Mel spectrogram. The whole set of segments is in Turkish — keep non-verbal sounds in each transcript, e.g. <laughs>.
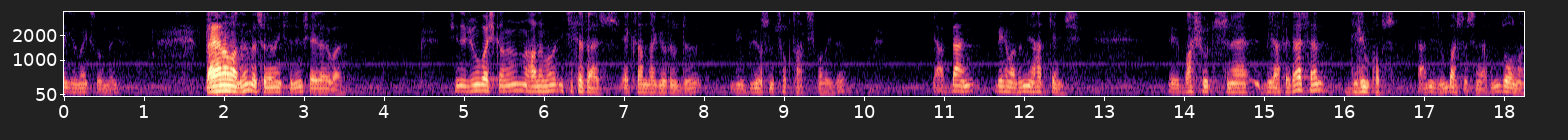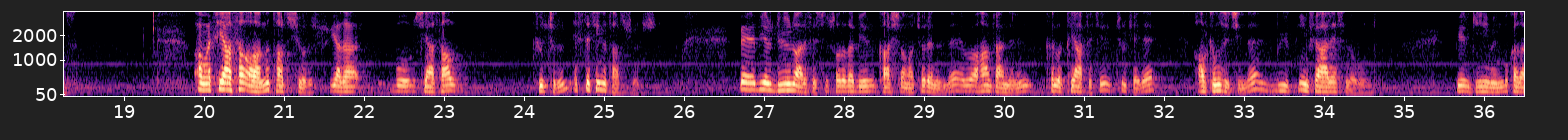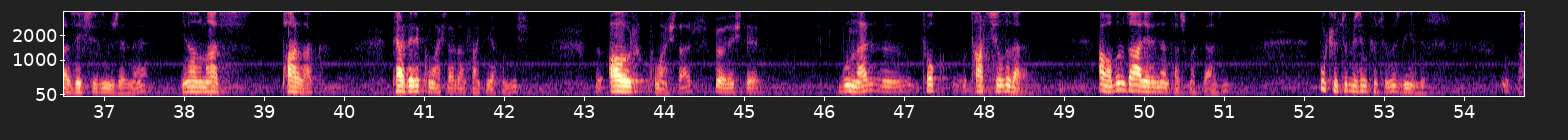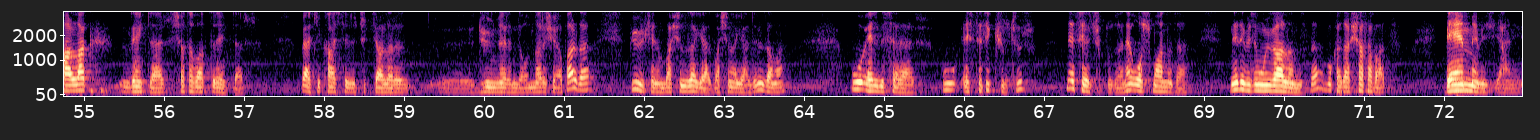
konulara girmek zorundayız. Dayanamadığım ve söylemek istediğim şeyler var. Şimdi Cumhurbaşkanı'nın hanımı iki sefer ekranda görüldü. Bi- Biliyorsunuz çok tartışmalıydı. Ya ben, benim adım Nihat Genç. Ee, başörtüsüne bir laf edersem dilim kopsun. Ya bizim başörtüsüne lafımız olmaz. Ama siyasal alanı tartışıyoruz. Ya da bu siyasal kültürün estetiğini tartışıyoruz. Ve bir düğün arifesi, sonra da bir karşılama töreninde bu hanımefendinin kılık kıyafeti Türkiye'de halkımız için de büyük bir infiale sebep oldu. Bir giyimin bu kadar zevksizliği üzerine inanılmaz parlak, perdelik kumaşlardan sanki yapılmış, ağır kumaşlar, böyle işte bunlar e, çok tartışıldı da. Ama bunu daha derinden tartışmak lazım. Bu kültür bizim kültürümüz değildir. Parlak renkler, şatafatlı renkler, belki Kayseri tüccarların e, düğünlerinde onları şey yapar da bir ülkenin başınıza gel, başına geldiğiniz zaman bu elbiseler, bu estetik kültür ne Selçuklu'da ne Osmanlı'da ne de bizim uygarlığımızda bu kadar şatafat, beğenmemiş yani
